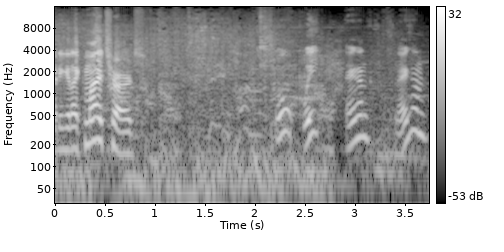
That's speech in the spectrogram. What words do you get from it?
How do you like my charge? Oh, wait, hang on, hang on.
